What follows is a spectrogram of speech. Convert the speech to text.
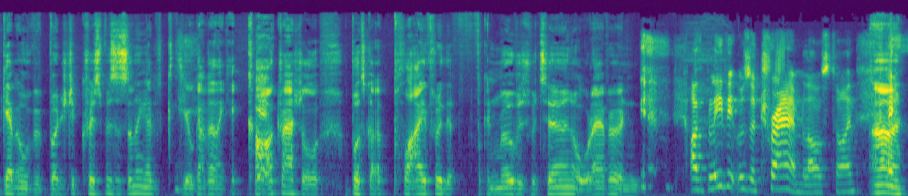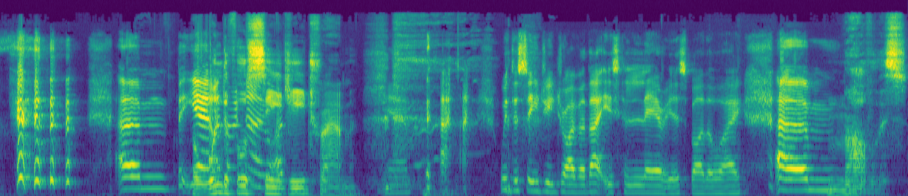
get over budget at Christmas or something. and You've got like a car crash or a bus got to ply through the fucking Rovers Return or whatever, and I believe it was a tram last time. uh, Um, but yeah, a wonderful CG tram, yeah. With the CG driver, that is hilarious, by the way. Um, marvelous.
